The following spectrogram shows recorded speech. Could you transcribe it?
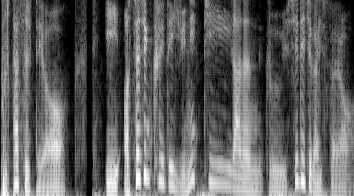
불탔을 때요. 이 어세신 크리드 유니티라는 그 시리즈가 있어요.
